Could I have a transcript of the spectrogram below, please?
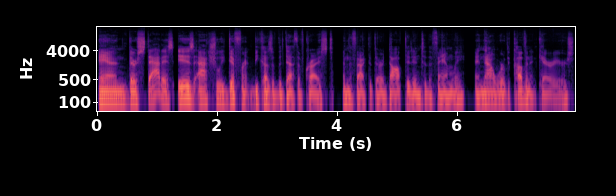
And their status is actually different because of the death of Christ and the fact that they're adopted into the family. And now we're the covenant carriers.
